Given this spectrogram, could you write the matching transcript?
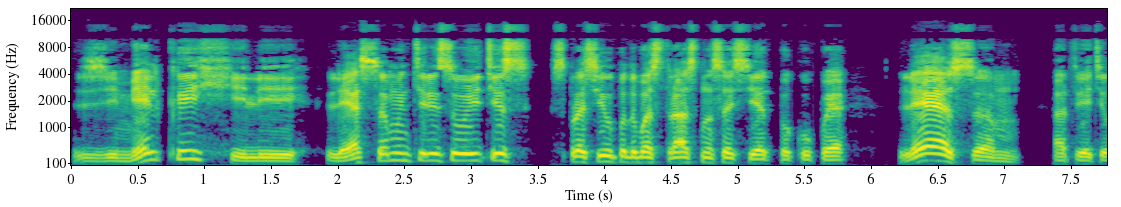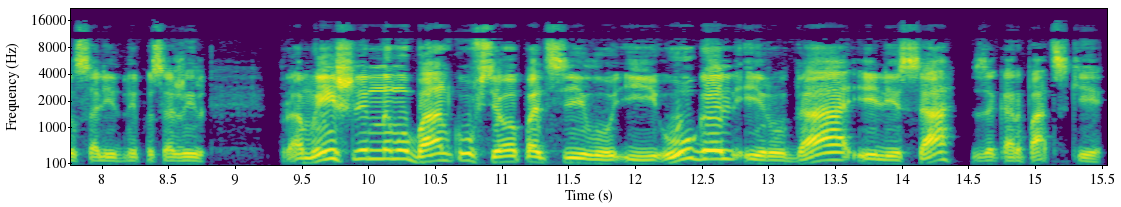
«Земелькой или лесом интересуетесь?» — спросил подобострастно сосед по купе. «Лесом», — ответил солидный пассажир. «Промышленному банку все под силу, и уголь, и руда, и леса закарпатские».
